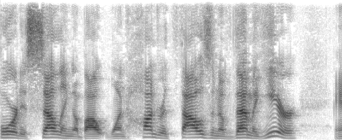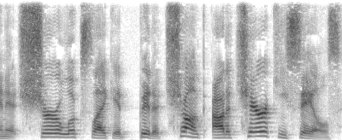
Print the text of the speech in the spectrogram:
Ford is selling about 100,000 of them a year, and it sure looks like it bit a chunk out of Cherokee sales.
